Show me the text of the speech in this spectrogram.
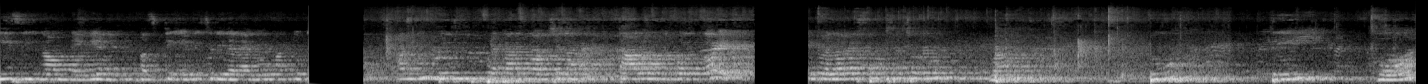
ఈజీగా ఉండేవి అని first A B C D ఎలాగో వన్ టూ అన్ని ప్రకారంగా వచ్చేలాగా చాలా అనుకూలంగా వెళ్ళవేస్తాం ఒకసారి చూడండి. వన్ టూ త్రీ ఫోర్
